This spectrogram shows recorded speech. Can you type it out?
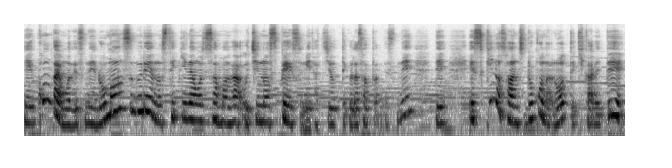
え、今回もですね、ロマンスグレーの素敵なおじさまがうちのスペースに立ち寄ってくださったんですね。で、え好きな産地どこなのって聞かれて、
